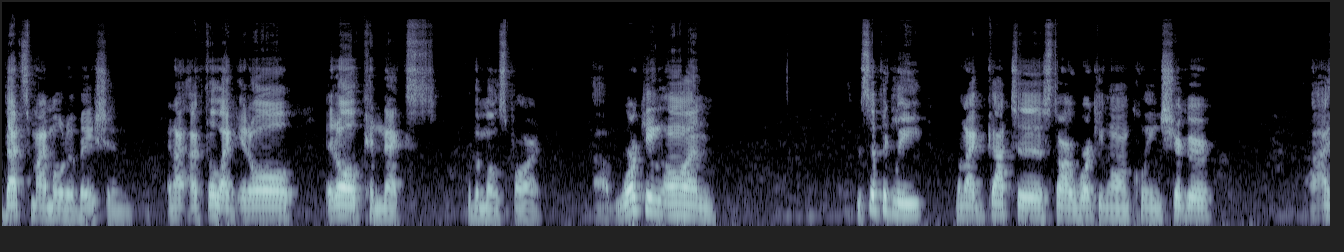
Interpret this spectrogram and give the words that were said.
that's my motivation. And i, I feel like it all it all connects for the most part uh, working on specifically when I got to start working on Queen Sugar, I,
